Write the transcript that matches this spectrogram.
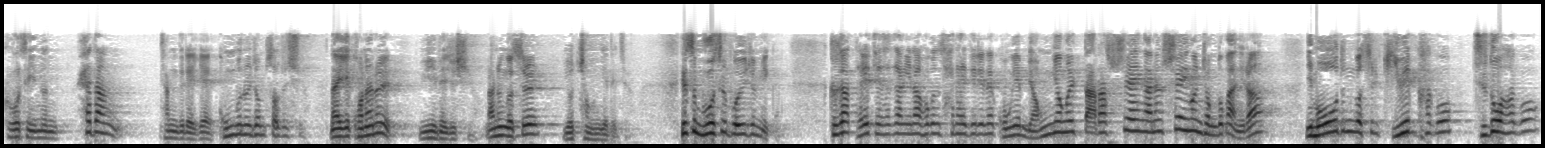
그곳에 있는 회당장들에게 공문을 좀 써주시오. 나에게 권한을 위임해 주시오. 라는 것을 요청하게 되죠. 그래서 무엇을 보여줍니까? 그가 대제사장이나 혹은 사내들인의 공의 명령을 따라 수행하는 수행원 정도가 아니라 이 모든 것을 기획하고 주도하고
